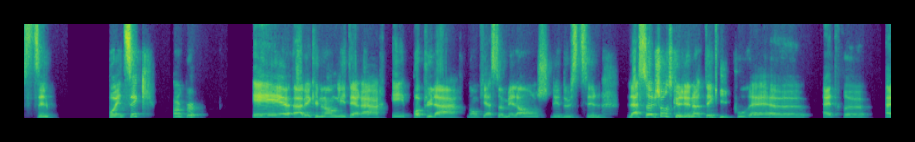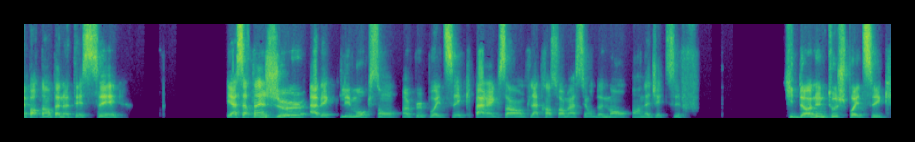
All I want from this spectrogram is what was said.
style poétique un peu et avec une langue littéraire et populaire. Donc, il y a ce mélange des deux styles. La seule chose que j'ai notée qui pourrait euh, être euh, importante à noter, c'est il y a certains jeux avec les mots qui sont un peu poétiques, par exemple la transformation de nom en adjectif, qui donne une touche poétique.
